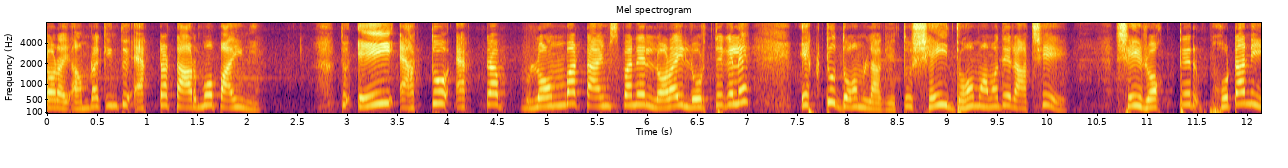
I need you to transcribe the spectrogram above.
লড়াই, আমরা কিন্তু একটা টার্মও পাইনি। তো এই এত একটা লম্বা টাইম স্প্যানের লড়াই লড়তে গেলে একটু দম লাগে। তো সেই দম আমাদের আছে। সেই রক্তের ফোটানি,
